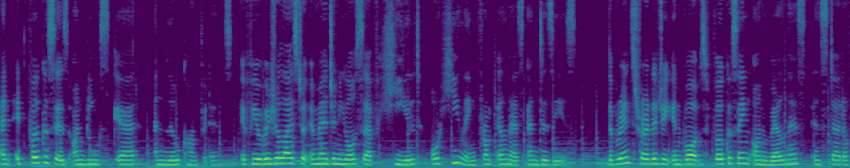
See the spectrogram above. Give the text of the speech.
and it focuses on being scared and low confidence. If you visualize to imagine yourself healed or healing from illness and disease, the brain strategy involves focusing on wellness instead of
